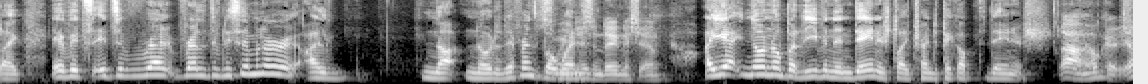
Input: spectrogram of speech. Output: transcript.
Like if it's it's a re- relatively similar, I'll not know the difference. But when Swedish it, and Danish, yeah. oh, yeah, no, no, but even in Danish, like trying to pick up the Danish. Ah, you know? okay, yeah.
